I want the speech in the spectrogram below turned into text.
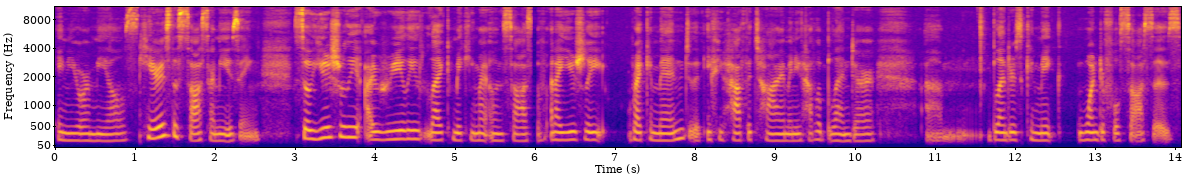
in your meals. Here's the sauce I'm using. So, usually, I really like making my own sauce, and I usually recommend that if you have the time and you have a blender, um, blenders can make wonderful sauces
